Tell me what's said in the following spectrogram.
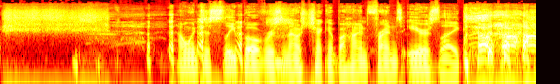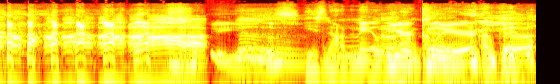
I went to sleepovers and I was checking behind friends' ears like yes. he's not an alien. You're I'm good. clear. I'm good.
